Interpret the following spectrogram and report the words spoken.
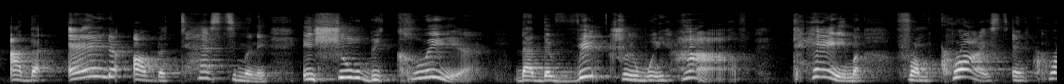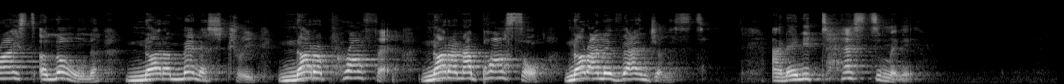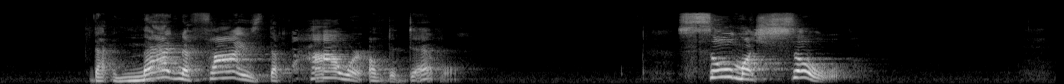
At the end of the testimony, it should be clear that the victory we have came from Christ and Christ alone, not a ministry, not a prophet, not an apostle, not an evangelist. And any testimony that magnifies the power of the devil so much so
